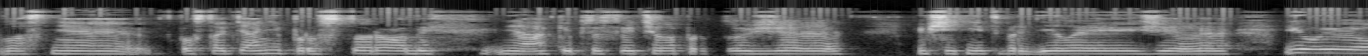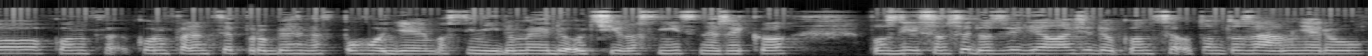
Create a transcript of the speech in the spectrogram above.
vlastně v podstatě ani prostor, abych nějaký přesvědčila, protože všichni tvrdili, že jo, jo, jo, konference proběhne v pohodě, vlastně nikdo mi do očí vlastně nic neřekl. Později jsem se dozvěděla, že dokonce o tomto záměru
